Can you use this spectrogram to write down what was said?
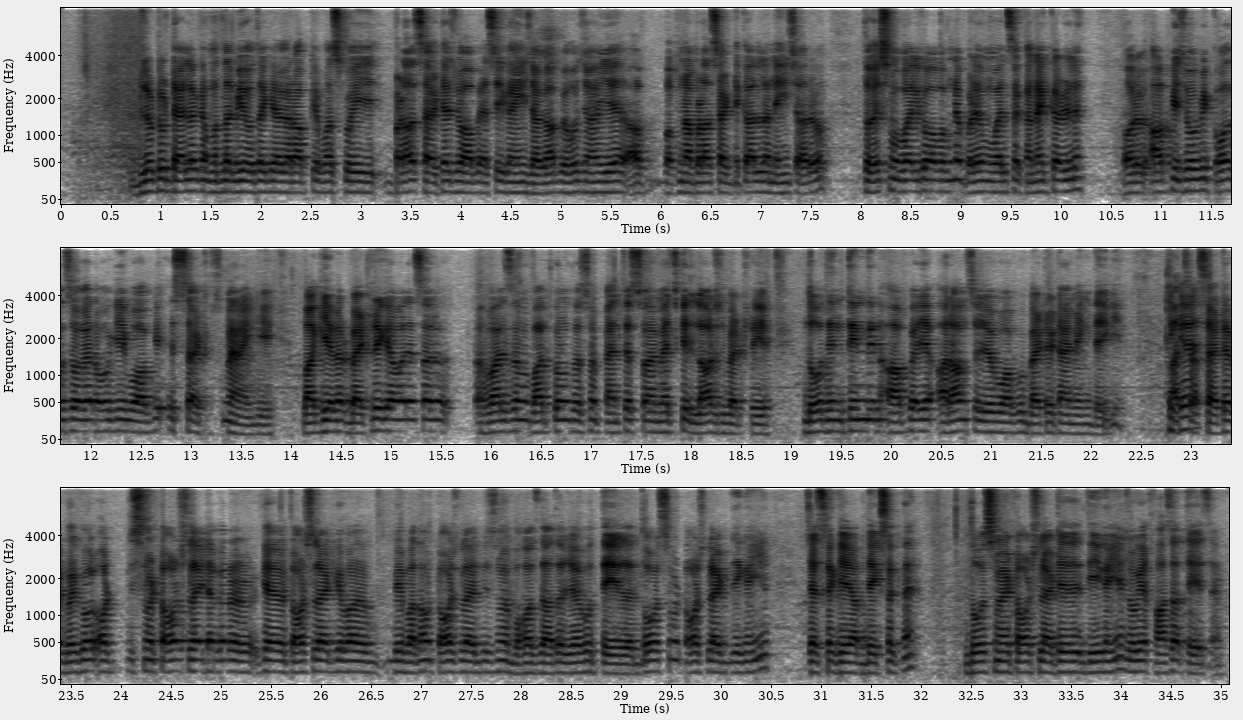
ब्लूटूथ डायलर का मतलब ये होता है कि अगर आपके पास कोई बड़ा सेट है जो आप ऐसी कहीं जगह पे हो जहाँ ये आप अपना बड़ा सेट निकालना नहीं चाह रहे हो तो इस मोबाइल को आप अपने बड़े मोबाइल से कनेक्ट कर लें और आपकी जो भी कॉल्स वगैरह होगी वो आपके इस सेट में आएँगी। बाकी अगर बैटरी के हवाले सर हवाले से मैं बात करूँ तो इसमें पैंतीस सौ एम की लार्ज बैटरी है। दो दिन, तीन दिन आपका ये आराम से जो है वो आपको बैटरी टाइमिंग देगी। अच्छा सेट है बिल्कुल। और इसमें टॉर्च लाइट अगर टॉर्च लाइट के बाद भी बताऊँ टॉर्च लाइट भी इसमें बहुत ज़्यादा जो है वो तेज़ है। दो इसमें टॉर्च लाइट दी गई है जैसे कि आप देख सकते हैं। दो इसमें टॉर्च लाइटें दी गई हैं जो कि खासा तेज़ है।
